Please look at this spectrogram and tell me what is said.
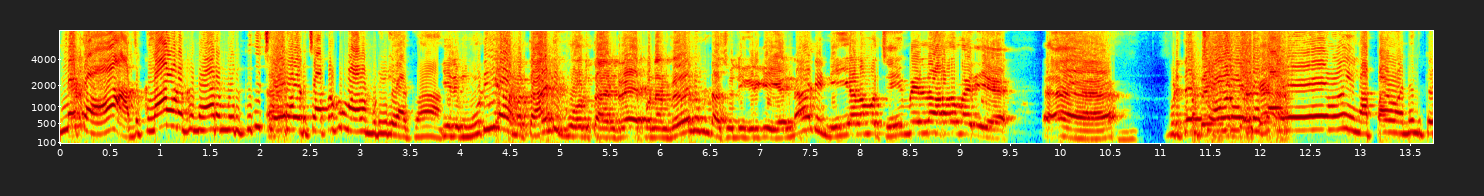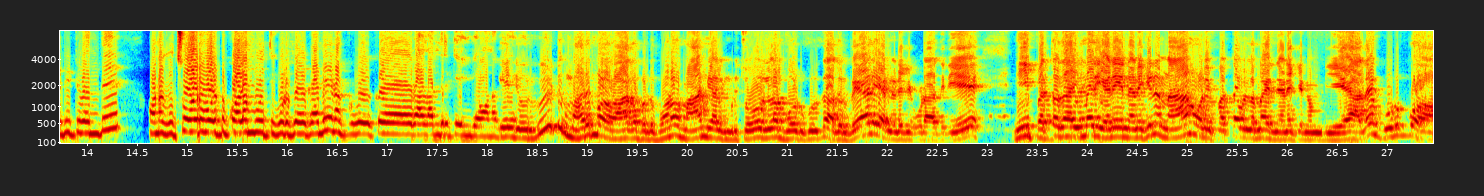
இல்லக்கா அதுக்கெல்லாம் உனக்கு நேரம் இருக்குது. சோறு ஓடி சாப்பிடறதுக்கும் மேல முடியலையாக்கும் இது முடியாம தாண்டி போடுத்தான்ற இப்ப நான் வேணும்டா சொல்லிக்கிறேன் என்னாடி நீ என்னமோ சீமை இல்லாத மாதிரி அஹ், இப்படித்தான் எங்க அப்பா வந்து கட்டிட்டு வந்து உனக்கு சோறு ஓட்டு குழம்பு ஊத்தி கொடுக்கறதுக்காண்டி எனக்கு கு- நான் வந்திருக்கேன் இங்க உனக்கு. ஏண்டி, ஒரு வீட்டுக்கு மருமக வாக்கப்பட்டு போனா மாமியாளுக்கு முடிச்ச சோறு எல்லாம் போட்டு கொடுக்க அது ஒரு வேலையா நினைக்க கூடாதுடி. நீ பெத்ததாய் மாதிரி என்னைய நினைக்கணும் நானும் உன்னை பெத்த உள்ள மாதிரி நினைக்கணும் அதான் குடும்பம்.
